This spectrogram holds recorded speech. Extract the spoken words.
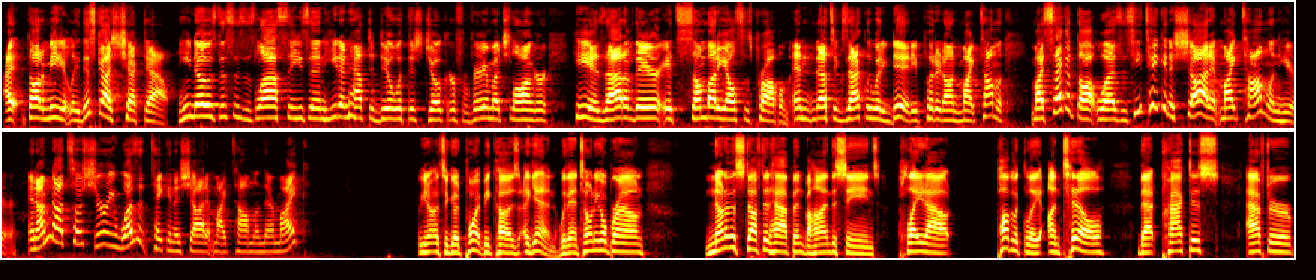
I thought immediately, this guy's checked out. He knows this is his last season. He doesn't have to deal with this Joker for very much longer. He is out of there. It's somebody else's problem. And that's exactly what he did. He put it on Mike Tomlin. My second thought was, is he taking a shot at Mike Tomlin here? And I'm not so sure he wasn't taking a shot at Mike Tomlin there, Mike. You know, it's a good point because, again, with Antonio Brown, none of the stuff that happened behind the scenes played out publicly until that practice after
